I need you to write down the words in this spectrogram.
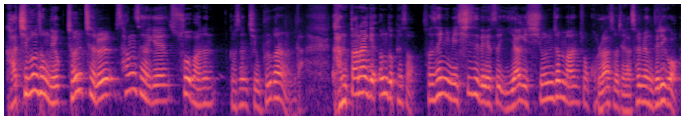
가치 분석 내용 전체를 상세하게 수업하는 것은 지금 불가능합니다. 간단하게 언급해서 선생님이 시세에 대해서 이해하기 쉬운 점만 좀 골라서 제가 설명드리고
